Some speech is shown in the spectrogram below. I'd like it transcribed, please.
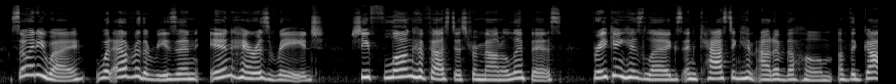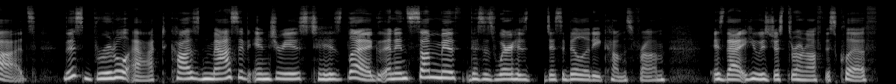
so, anyway, whatever the reason, in Hera's rage, she flung Hephaestus from Mount Olympus breaking his legs and casting him out of the home of the gods. This brutal act caused massive injuries to his legs, and in some myth, this is where his disability comes from. is that he was just thrown off this cliff.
